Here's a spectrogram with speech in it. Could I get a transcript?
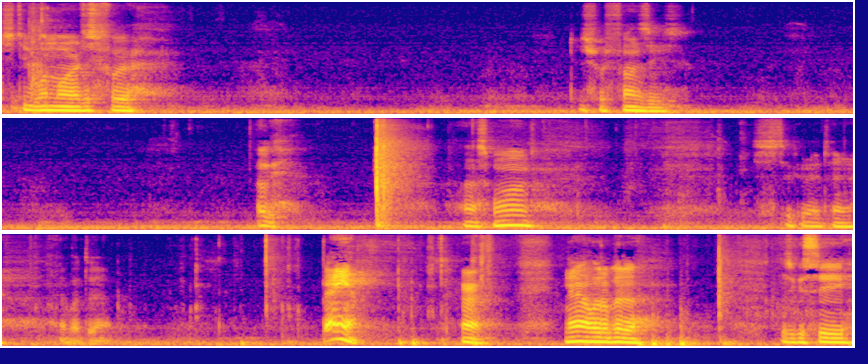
Just do one more just for just for funsies. Okay. Last one. Stick it right there. How about that? Bam! All right. Now a little bit of, as you can see,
